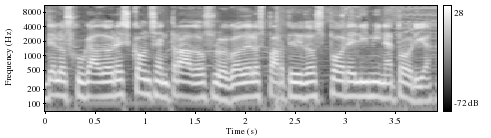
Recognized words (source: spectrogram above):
De los jugadores concentrados luego de los partidos por eliminatoria,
